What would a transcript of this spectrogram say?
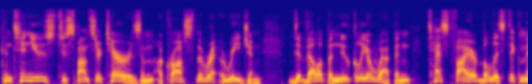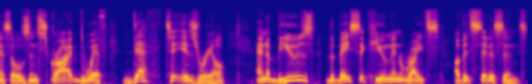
continues to sponsor terrorism across the re- region, develop a nuclear weapon, test fire ballistic missiles inscribed with death to Israel, and abuse the basic human rights of its citizens.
